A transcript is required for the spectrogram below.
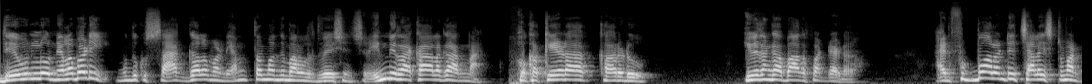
దేవునిలో నిలబడి ముందుకు సాగలమండి ఎంతమంది మనల్ని ద్వేషించారు ఎన్ని రకాలుగా అన్న. ఒక క్రీడాకారుడు ఈ విధంగా బాధపడ్డాడు. ఆయన ఫుట్బాల్ అంటే చాలా ఇష్టమంట.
